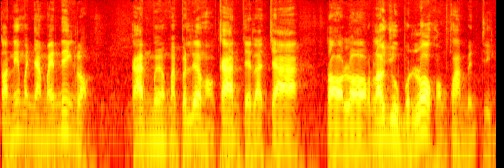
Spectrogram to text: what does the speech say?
ตอนนี้มันยังไม่นิ่งหรอก การเมืองมันเป็นเรื่องของการเจรจาต่อรอง เราอยู่บนโลกของความเป็นจริง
